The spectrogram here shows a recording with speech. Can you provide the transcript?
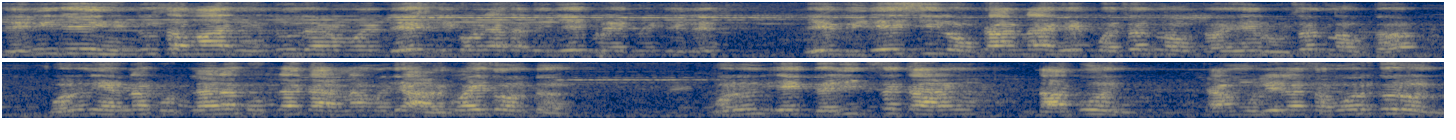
त्यांनी जे हिंदू समाज हिंदू धर्म देश टिकवण्यासाठी जे प्रयत्न केले हे विदेशी लोकांना हे पचत नव्हतं हे रुचत नव्हतं. म्हणून यांना कुठल्या ना कुठल्या कारणामध्ये अडकवायचं होतं. म्हणून एक गलितचं कारण दाखवून त्या मुलीला समोर करून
